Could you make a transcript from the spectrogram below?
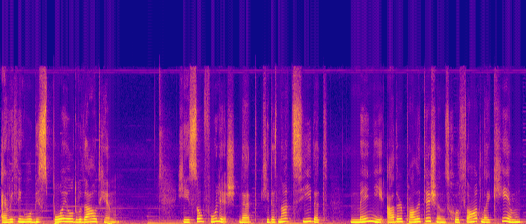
everything will be spoiled without him. He is so foolish that he does not see that many other politicians who thought like him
